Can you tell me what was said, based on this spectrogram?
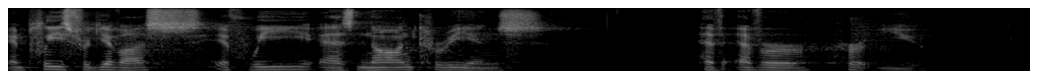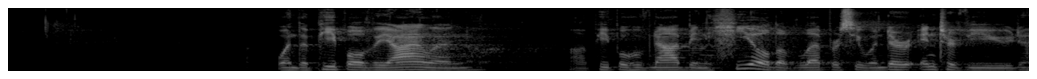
And please forgive us if we, as non Koreans, have ever hurt you. When the people of the island, uh, people who've not been healed of leprosy, when they're interviewed,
